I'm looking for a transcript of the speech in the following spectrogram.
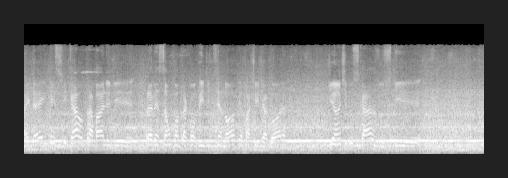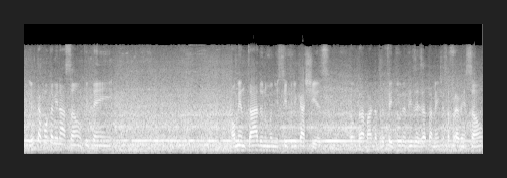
A ideia é intensificar o trabalho de prevenção contra a Covid-19 a partir de agora, diante dos casos que, diante da contaminação que tem aumentado no município de Caxias. Então o trabalho da prefeitura visa exatamente essa prevenção.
